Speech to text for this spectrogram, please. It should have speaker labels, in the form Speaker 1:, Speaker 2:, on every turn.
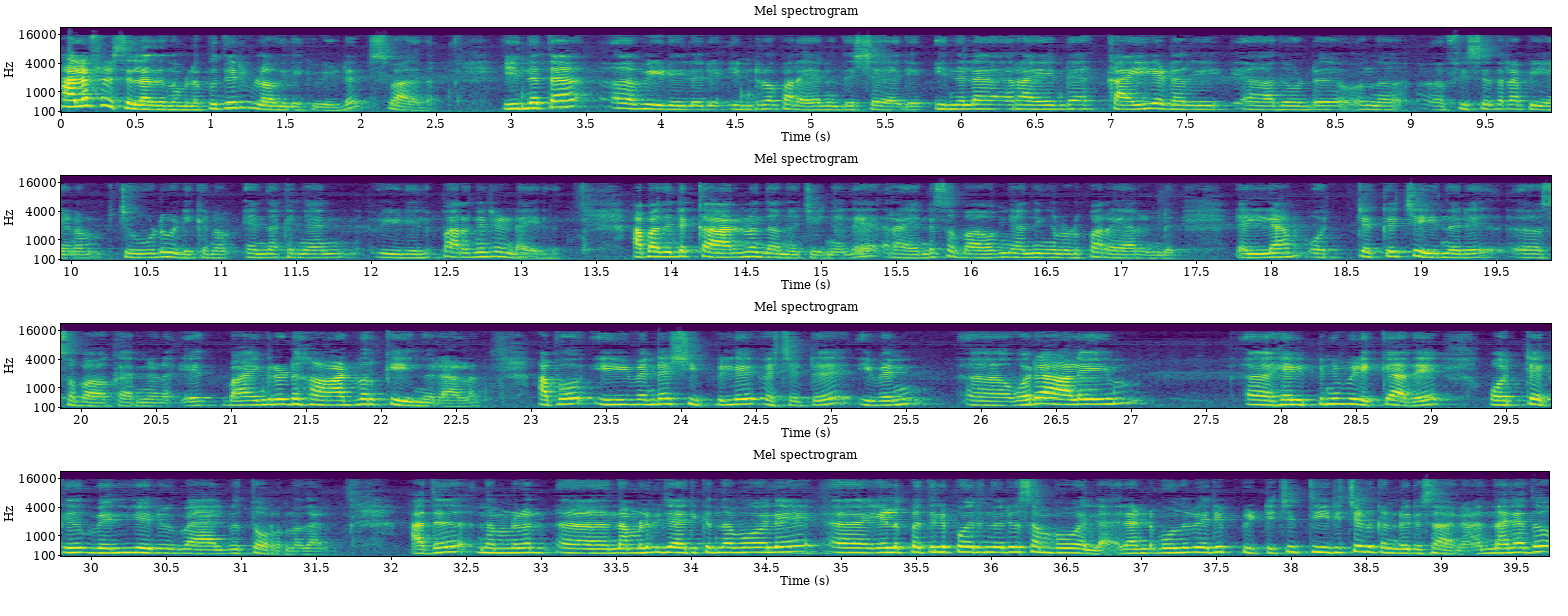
Speaker 1: Hello friends എല്ലാവർക്കും നമ്മുടെ പുതിയൊരു വ്ളോഗിലേക്ക് വീണ്ടും സ്വാഗതം. ഇന്നത്തെ വീഡിയോയിൽ ഒരു ഇൻട്രോ പറയാൻ ഉദ്ദേശിച്ച കാര്യം ഇന്നലെ റയന്റെ കൈ ഇടറി അതുകൊണ്ട് ഒന്ന് ഫിസിയോതെറാപ്പി ചെയ്യണം ചൂട് പിടിക്കണം എന്നൊക്കെ ഞാൻ വീഡിയോയിൽ പറഞ്ഞിട്ടുണ്ടായിരുന്നു. അപ്പോൾ അതിന്റെ കാരണം എന്താണെന്ന് വെച്ച് കഴിഞ്ഞാൽ റയന്റെ സ്വഭാവം ഞാൻ നിങ്ങളോട് പറയാറുണ്ട്. എല്ലാം ഒറ്റയ്ക്ക് ചെയ്യുന്നൊരു സ്വഭാവക്കാരനാണ്. ഭയങ്കരമായിട്ട് ഹാർഡ് വർക്ക് ചെയ്യുന്ന ഒരാളാണ്. അപ്പോൾ ഇവന്റെ ഷിപ്പിൽ വെച്ചിട്ട് ഇവൻ ഒരാളെയും ഹെൽപ്പിന് വിളിക്കാതെ ഒറ്റയ്ക്ക് വലിയൊരു വാൽവ് തുറന്നതാണ്. അത് നമ്മൾ നമ്മൾ വിചാരിക്കുന്ന പോലെ എളുപ്പത്തിൽ പോരുന്നൊരു സംഭവമല്ല. രണ്ട് മൂന്ന് പേര് പിടിച്ച് തിരിച്ചെടുക്കേണ്ട ഒരു സാധനം. എന്നാലേ അത്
